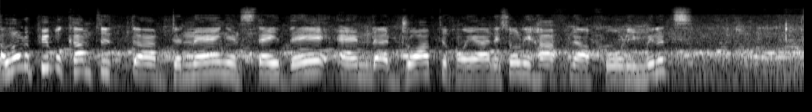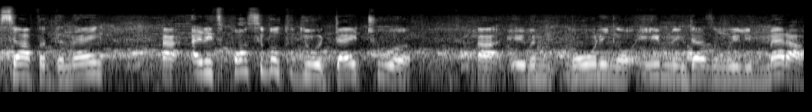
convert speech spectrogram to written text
A lot of people come to uh, Da Nang and stay there and uh, drive to Hoi An. It's only half an hour, 40 minutes south of Da Nang. Uh, and it's possible to do a day tour uh, even morning or evening doesn't really matter.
